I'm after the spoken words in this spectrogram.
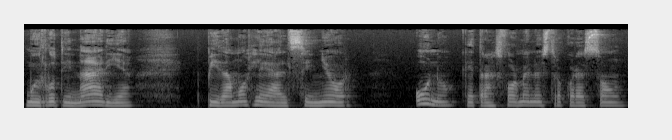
muy rutinaria. Pidámosle al Señor, uno, que transforme nuestro corazón,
